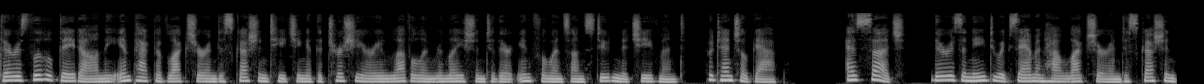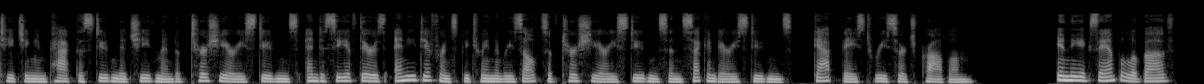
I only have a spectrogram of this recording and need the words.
there is little data on the impact of lecture and discussion teaching at the tertiary level in relation to their influence on student achievement, potential gap. As such, there is a need to examine how lecture and discussion teaching impact the student achievement of tertiary students and to see if there is any difference between the results of tertiary students and secondary students. Gap based research problem. In the example above,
